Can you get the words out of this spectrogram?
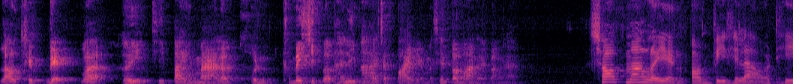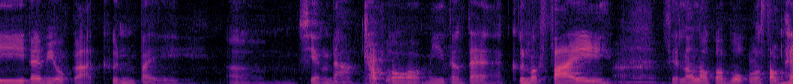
เล่าทริปเด็ดว่าเฮ้ยที่ไปมาแล้วคนเขาไม่คิดว่าแพรรี่พายจะไปอะมันเช่นประมาณไหนบ้างฮะชอบมากเลยอย่างตอนปีที่แล้วที่ได้มีโอกาสขึ้นไป เอิ่มเชียงดาวครับผมก็มีตั้งแต่ขึ้นรถไฟอ่าเสร็จแล้วเราก็โบกรถสองแถ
